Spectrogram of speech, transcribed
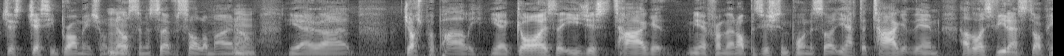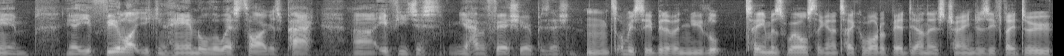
just Jesse Bromwich or hmm. Nelson Asofa Solomona. Hmm. You know, uh, Josh Papalii. You know, guys that you just target, you know, from an opposition point of sight, you have to target them. Otherwise, if you don't stop him, you know, you feel like you can handle the West Tigers pack uh, if you just you have a fair share of possession. Mm, It's obviously a bit of a new look team as well, so they're going to take a while to bed down those changes. If they do,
